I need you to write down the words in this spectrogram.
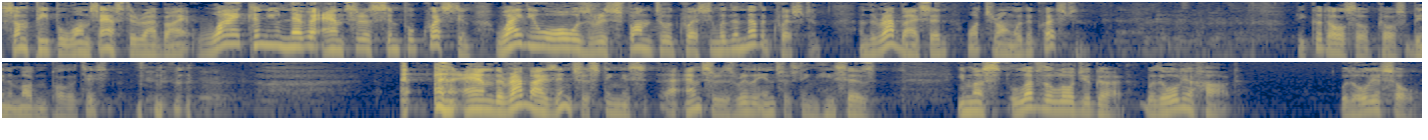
Some people once asked a rabbi, why can you never answer a simple question? Why do you always respond to a question with another question? And the rabbi said, what's wrong with the question? he could also, of course, have been a modern politician. and the rabbi's interesting uh, answer is really interesting. He says, you must love the Lord your God with all your heart, with all your soul,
